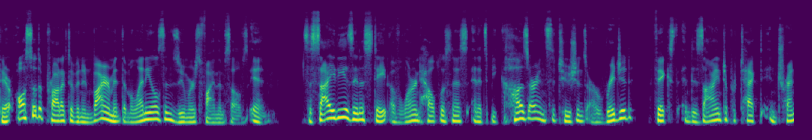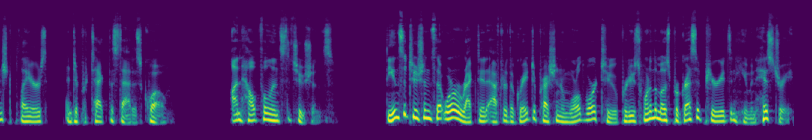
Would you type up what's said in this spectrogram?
they are also the product of an environment that millennials and zoomers find themselves in. Society is in a state of learned helplessness, and it's because our institutions are rigid, fixed, and designed to protect entrenched players and to protect the status quo. Unhelpful institutions. The institutions that were erected after the Great Depression and World War II produced one of the most progressive periods in human history.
